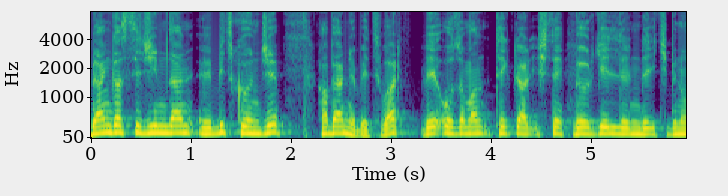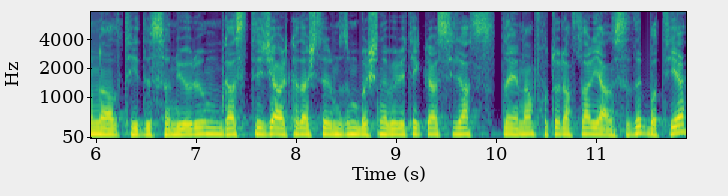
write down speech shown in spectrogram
Ben gazeteciyimden e, bir tık önce haber nöbeti var. Ve o zaman tekrar işte bölge illerinde 2016'ydı sanıyorum. Gazeteci arkadaşlarımızın başına böyle tekrar silah dayanan fotoğraflar yansıdı batıya.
